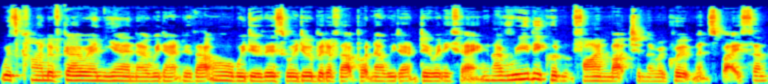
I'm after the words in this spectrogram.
was kind of going, yeah, no, we don't do that. Oh, we do this, or we do a bit of that, but no, we don't do anything. And I really couldn't find much in the recruitment space. And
